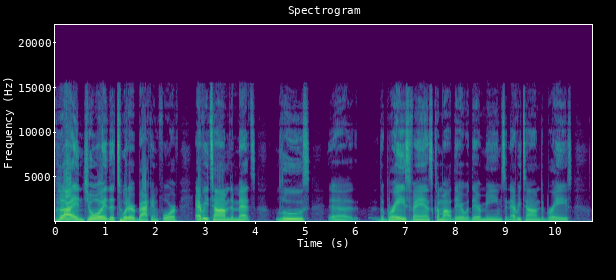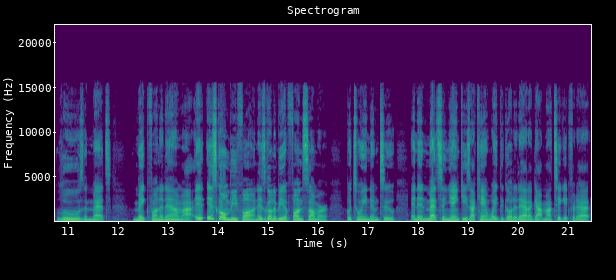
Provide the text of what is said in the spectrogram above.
But I enjoy the Twitter back and forth. Every time the Mets lose, uh, the Braves fans come out there with their memes, and every time the Braves lose, the Mets make fun of them. I, it, it's gonna be fun. It's gonna be a fun summer between them two. And then Mets and Yankees, I can't wait to go to that. I got my ticket for that.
